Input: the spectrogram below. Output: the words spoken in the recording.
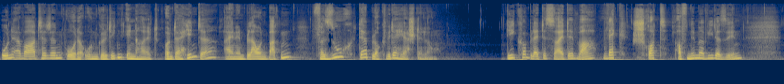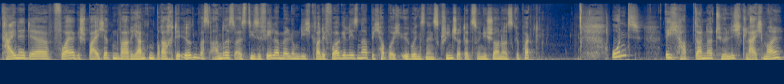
unerwarteten oder ungültigen Inhalt und dahinter einen blauen Button Versuch der Blockwiederherstellung. Die komplette Seite war weg, Schrott, auf Nimmerwiedersehen. Keine der vorher gespeicherten Varianten brachte irgendwas anderes als diese Fehlermeldung, die ich gerade vorgelesen habe. Ich habe euch übrigens einen Screenshot dazu in die Show Notes gepackt. Und ich habe dann natürlich gleich mal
